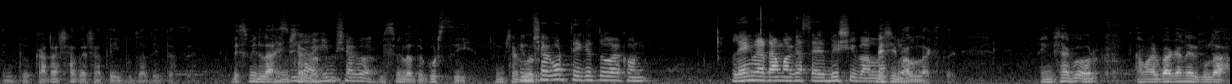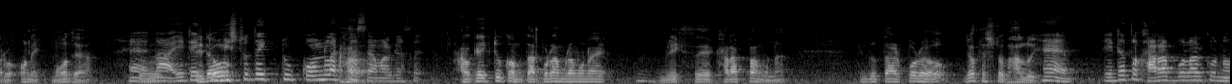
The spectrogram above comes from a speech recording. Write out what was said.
কিন্তু কাটার সাথে সাথেই বোঝা যাইতেছে। বিসমিল্লাহ হিমসাগর। হিমসাগর। বিসমিল্লাহ তো করছি। হিমসাগর হিমসাগর থেকে তো এখন ল্যাংড়াটা আমার কাছে বেশি ভালো বেশি ভালো লাগছে। হিমসাগর আমার বাগানেরগুলা আরও অনেক মজা। হ্যাঁ না এটা একটু হ্যাঁ। মিষ্টতা একটু কম লাগতেছে আমার কাছে। হালকা একটু কম তারপর আমরা মনে হয় ব্রিক্সে খারাপ পাবো না। কিন্তু তারপরেও যথেষ্ট ভালোই। হ্যাঁ এটা তো খারাপ বলার কোনো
